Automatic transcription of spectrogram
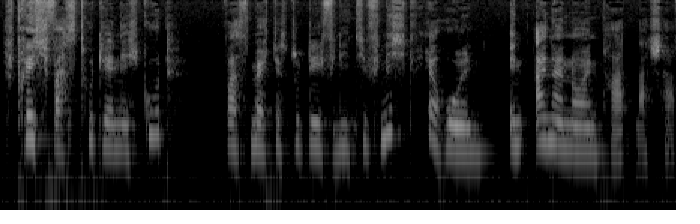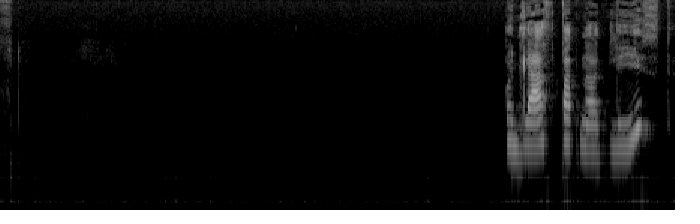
Sprich, was tut dir nicht gut? Was möchtest du definitiv nicht wiederholen in einer neuen Partnerschaft? Und last but not least,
